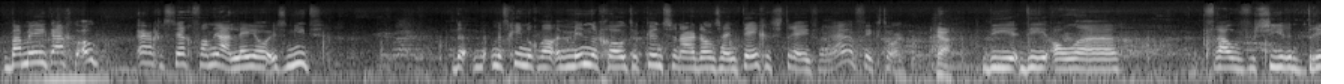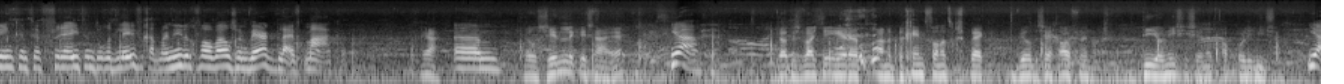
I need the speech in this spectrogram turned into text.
waarmee ik eigenlijk ook ergens zeg van ja, Leo is niet de, misschien nog wel een minder grote kunstenaar dan zijn tegenstrever, hè, Victor. Ja. Die, die al eh, vrouwen versierend, drinkend en vretend door het leven gaat, maar in ieder geval wel zijn werk blijft maken. ja, Ehm, heel zinnelijk is hij, hè? ja, Dat is wat je eerder aan het begin van het gesprek wilde zeggen over het Dionysische en het Apollinische. ja,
